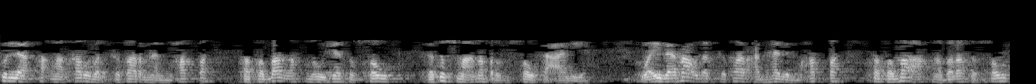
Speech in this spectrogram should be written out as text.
كل ما قرب القطار من المحطة تتضاغط موجات الصوت فتسمع نبرة الصوت عالية. وإذا بعد القطار عن هذه المحطة تتضاعف نبرات الصوت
